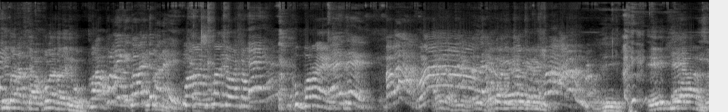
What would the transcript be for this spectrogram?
তুই তো দিব। কি পারে খুব বড় এই যে বাবা এটা গয়ে তো কি এই, এই কি আছে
